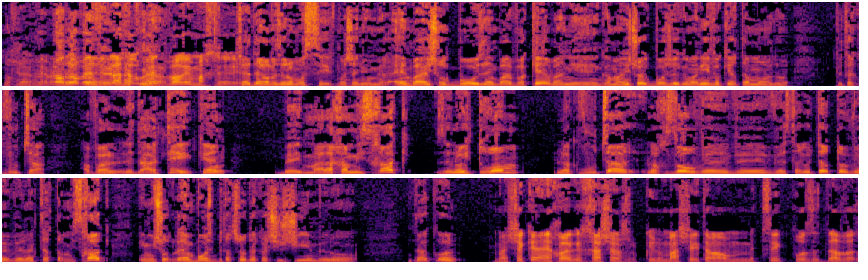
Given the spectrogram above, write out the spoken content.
נכון. הם לא. טובים בגלל. הרבה דברים אחרים. בסדר, אבל זה לא מוסיף, מה שאני אומר. אין בעיה לשרוק בוז, אין בעיה לבקר, וגם אני שורק בוז וגם אני אבקר את המועדון ואת הקבוצה. אבל לדעתי, כן, במהלך המשחק זה לא יתרום לקבוצה לחזור ולשחק יותר טוב ולנצח את המשחק, אם ישרוק להם בוז, בטח שעוד דקה 60 ולא... זה הכל. מה שכן, אני יכול להגיד לך שכאילו מה שאיתמר מציג פה זה דבר,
